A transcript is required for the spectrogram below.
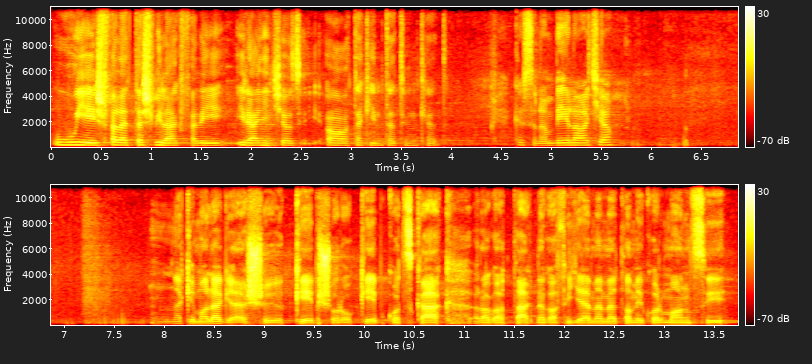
új és felettes világ felé irányítja az, a tekintetünket. Köszönöm, Béla atya. Nekem a legelső képsorok, képkockák ragadták meg a figyelmemet, amikor Manci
